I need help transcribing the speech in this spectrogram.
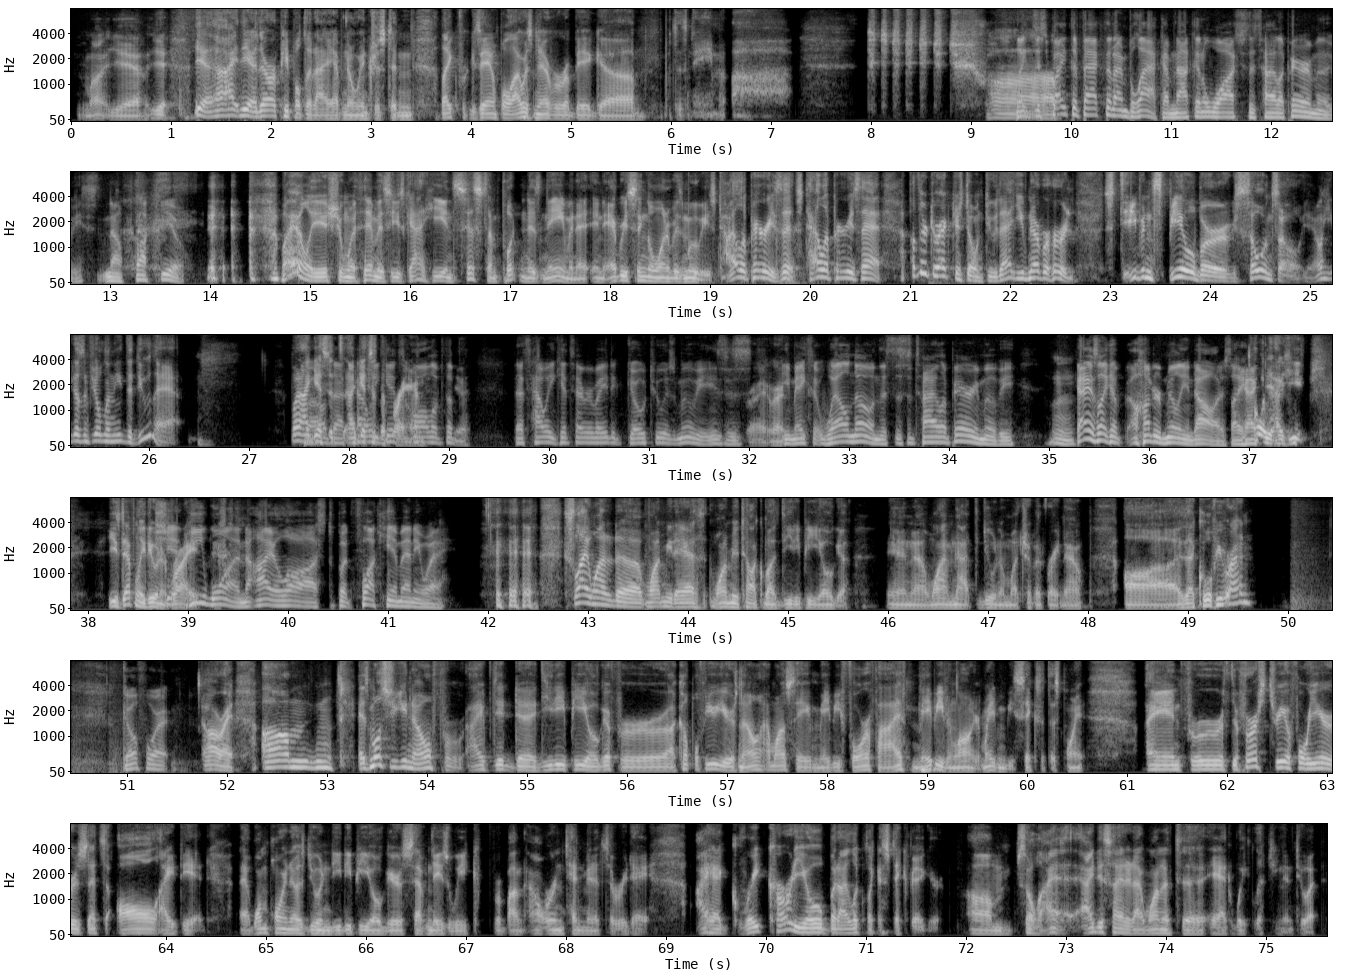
My, yeah, yeah, yeah, I, yeah. There are people that I have no interest in. Like, for example, I was never a big uh, what's his name? Uh, like, uh, despite the fact that I'm black, I'm not going to watch the Tyler Perry movies. No, fuck you. My only issue with him is he's got he insists on putting his name in it in every single one of his movies. Tyler Perry's this, Tyler Perry's that. Other directors don't do that. You've never heard Steven Spielberg, so and so. You know, he doesn't feel the need to do that. But I guess it's I guess it's the brand. All of the, Yeah. That's how he gets everybody to go to his movies. Is Right, right. he makes it well known this is a Tyler Perry movie. Hmm. Guy's like a a hundred million dollars. Like, I, Oh yeah, he he's definitely doing shit, it right. he won, I lost, but fuck him anyway. Sly wanted to want me to ask wanted me to talk about DDP yoga and uh, why I'm not doing much of it right now. Uh, is that cool for you, Ryan? Go for it. All right. Um, as most of you know, for I did uh, DDP yoga for a couple few years now. I want to say maybe four or five, maybe even longer. It might even be six at this point. And for the first three or four years, that's all I did. At one point, I was doing DDP yoga seven days a week for about an hour and ten minutes every day. I had great cardio, but I looked like a stick figure. Um, so I, I decided I wanted to add weightlifting into it.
